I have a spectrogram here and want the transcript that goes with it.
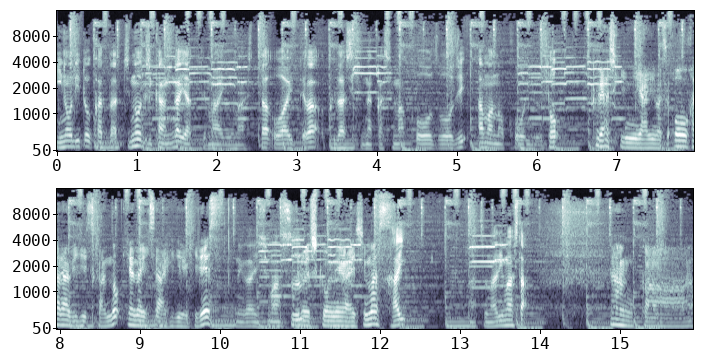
祈りと形の時間がやってまいりました。お相手は倉敷中島幸三寺天野幸雄と倉敷にあります大原美術館の柳沢秀幸です。お願いします。よろしくお願いします。はい。夏になりました。なんか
